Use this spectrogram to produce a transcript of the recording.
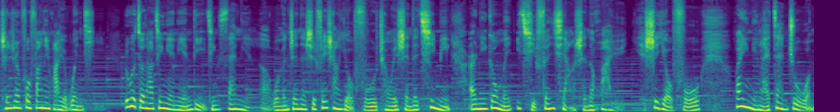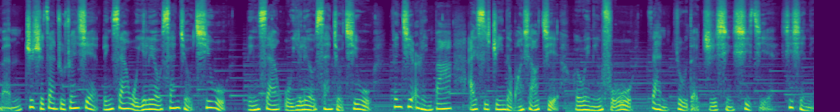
陈神父方念华有问题。如果做到今年年底已经三年了，我们真的是非常有福，成为神的器皿。而您跟我们一起分享神的话语，也是有福。欢迎您来赞助我们，支持赞助专线零三五一六三九七五零三五一六三九七五，分机二零八 IC 之音的王小姐会为您服务赞助的执行细节。谢谢你。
